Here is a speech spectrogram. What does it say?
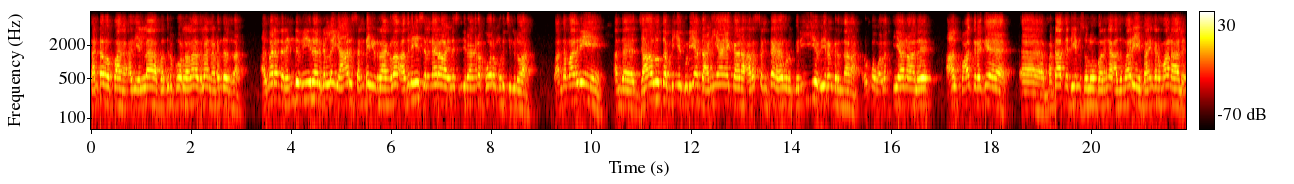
சண்டை வைப்பாங்க. அது எல்லா பத்ரு போர்லாம் அதெல்லாம் நடந்ததுதான். அது மாதிரி அந்த ரெண்டு வீரர்கள்ல யாரு சண்டையிடுறாங்களோ அதுலயே சில நேரம் என்ன செஞ்சிருவாங்கன்னா போரை முடிச்சுக்கிடுவாங்க. அந்த மாதிரி அந்த ஜாலுத் அப்படிங்கக்கூடிய அந்த அநியாயக்கார அரசன்ட்ட ஒரு பெரிய வீரன் இருந்தானா ரொம்ப வளர்த்தியான ஆளு. ஆள் பாக்குறக்க மட்டாத்தட்டின்னு சொல்லுவோம் பாருங்க. அது மாதிரி பயங்கரமான ஆளு.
